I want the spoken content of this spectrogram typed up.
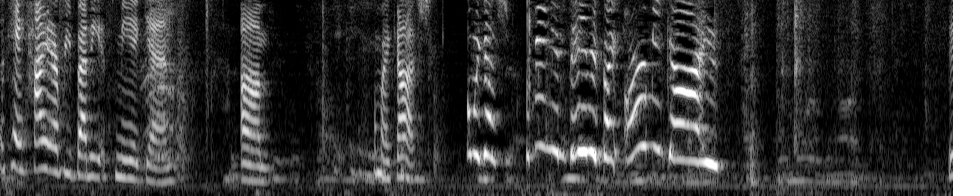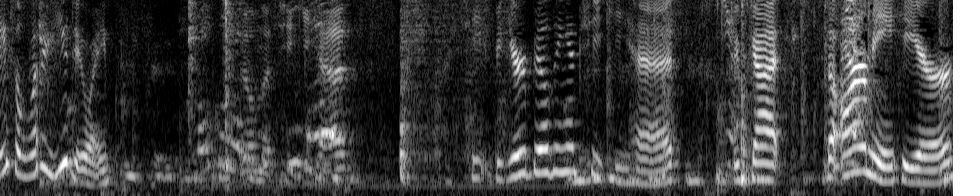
Okay, hi everybody. It's me again. Um, oh my gosh. Oh my gosh, we're being invaded by army guys! Basil, what are you doing? Building a tiki head. You're building a tiki head. We've got the army here.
